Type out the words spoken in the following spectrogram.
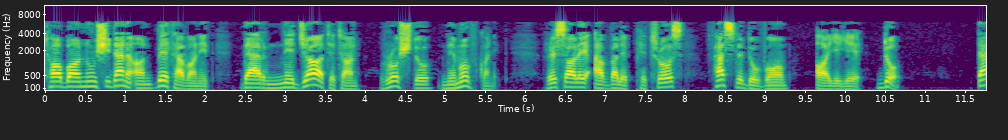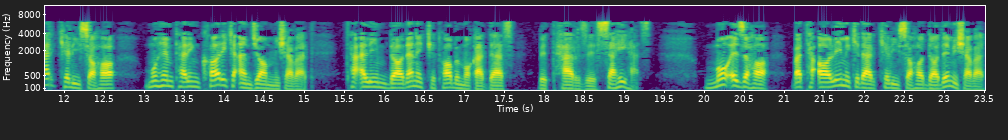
تا با نوشیدن آن بتوانید در نجاتتان رشد و نمو کنید. رساله اول پتروس فصل دوم آیه دو. در کلیساها مهمترین کاری که انجام می شود تعلیم دادن کتاب مقدس به طرز صحیح است. موعظه ها و تعالیمی که در کلیساها داده می شود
